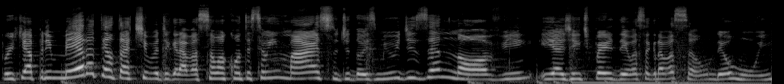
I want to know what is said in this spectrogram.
Porque a primeira tentativa de gravação aconteceu em março de 2019 e a gente perdeu essa gravação, deu ruim.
